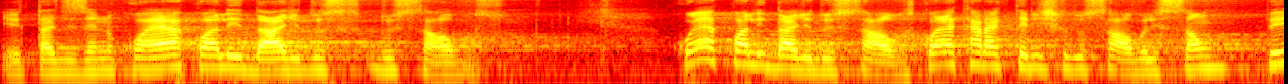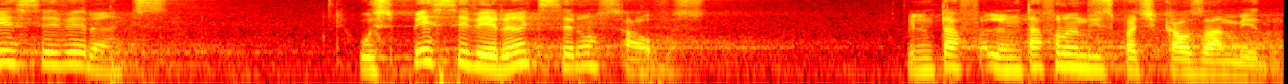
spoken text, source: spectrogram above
Ele está dizendo qual é a qualidade dos, dos salvos. Qual é a qualidade dos salvos? Qual é a característica dos salvos? Eles são perseverantes. Os perseverantes serão salvos. Ele não está tá falando isso para te causar medo.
